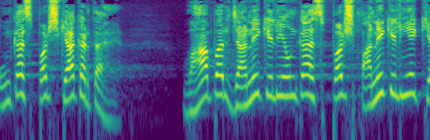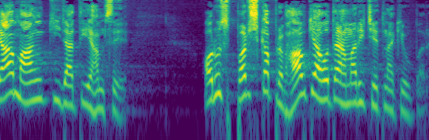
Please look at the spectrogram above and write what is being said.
उनका स्पर्श क्या करता है? वहाँ पर जाने के लिए, उनका स्पर्श पाने के लिए क्या मांग की जाती है हमसे? और उस स्पर्श का प्रभाव क्या होता है हमारी चेतना के ऊपर?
